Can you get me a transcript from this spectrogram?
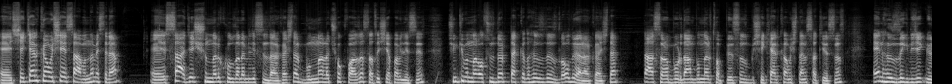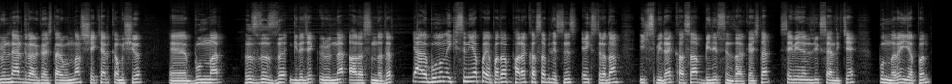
Ee, şeker kamışı hesabında mesela e, sadece şunları kullanabilirsiniz arkadaşlar. Bunlarla çok fazla satış yapabilirsiniz. Çünkü bunlar 34 dakikada hızlı hızlı oluyor arkadaşlar. Daha sonra buradan bunları topluyorsunuz. Bu şeker kamışlarını satıyorsunuz. En hızlı gidecek ürünlerdir arkadaşlar bunlar. Şeker kamışı e, bunlar hızlı hızlı gidecek ürünler arasındadır. Yani bunun ikisini yapa yapa da para kasabilirsiniz. Ekstradan XP'de kasabilirsiniz arkadaşlar. Seviyeleriniz yükseldikçe bunları yapın.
